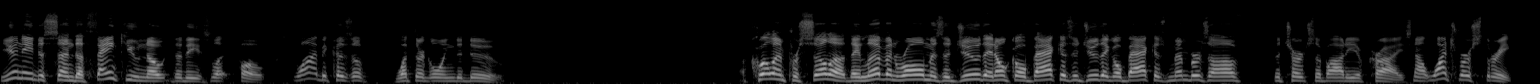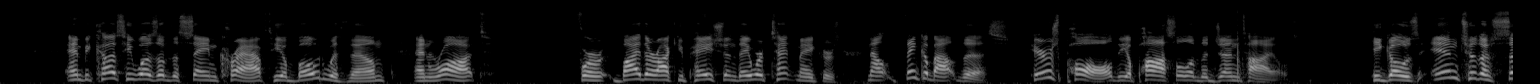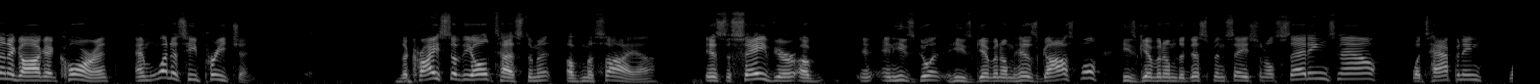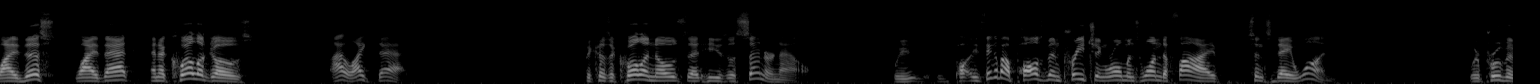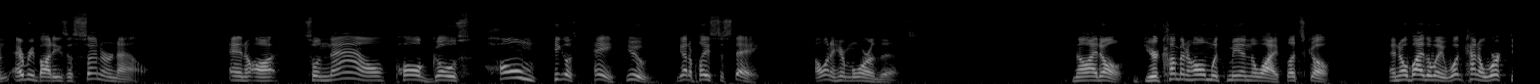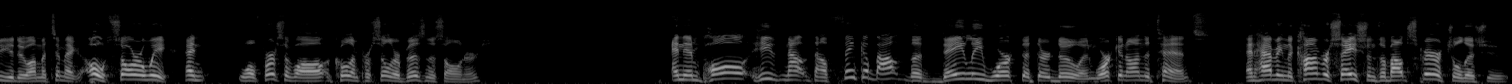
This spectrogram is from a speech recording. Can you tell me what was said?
you need to send a thank you note to these folks. Why? Because of what they're going to do. Aquila and Priscilla, they live in Rome as a Jew. They don't go back as a Jew, they go back as members of the church, the body of Christ. Now, watch verse 3. And because he was of the same craft, he abode with them and wrought, for by their occupation they were tent makers. Now, think about this. Here's Paul, the apostle of the Gentiles. He goes into the synagogue at Corinth, and what is he preaching? the Christ of the Old Testament of Messiah is the Savior of and he's doing he's given them his gospel. He's given them the dispensational settings now. What's happening? Why this? Why that? And aquila goes i like that. Because aquila knows that he's a sinner now. We you think about paul's been preaching romans 1 to 5 since day one. We're proving everybody's a sinner now. And uh, so now Paul goes home. He goes, Hey, you, you got a place to stay. I want to hear more of this. No, I don't. You're coming home with me and the wife. Let's go. And oh, by the way, what kind of work do you do? I'm a Tim maker. Oh, so are we. And well, first of all, Aquila and Priscilla are business owners. And then Paul, he now now think about the daily work that they're doing, working on the tents, and having the conversations about spiritual issues.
